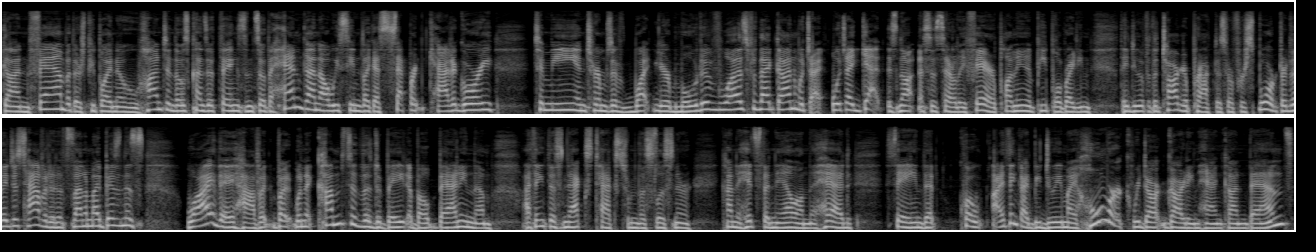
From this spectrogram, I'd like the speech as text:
gun fan, but there's people I know who hunt and those kinds of things. And so the handgun always seemed like a separate category to me in terms of what your motive was for that gun, which I which I get is not necessarily fair. Plenty of people writing they do it for the target practice or for sport, or they just have it and it's none of my business why they have it. But when it comes to the debate about banning them, I think this next text from this listener kind of hits the nail on the head, saying that quote, I think I'd be doing my homework regarding handgun bans.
